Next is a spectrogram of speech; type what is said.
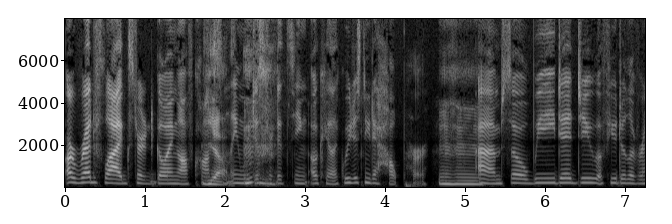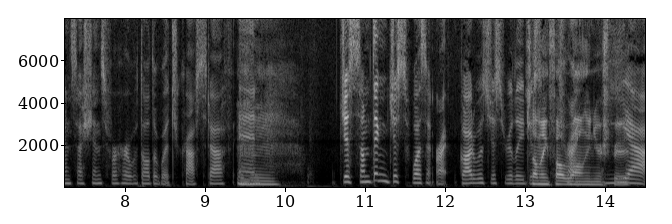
our red flag started going off constantly and we just started seeing okay like we just need to help her. Mm-hmm. um, so we did do a few deliverance sessions for her with all the witchcraft stuff, and Mhm. Just something just wasn't right. God was just really just Something felt trying- wrong in your spirit. Yeah,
